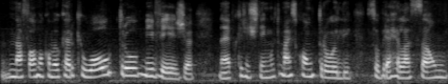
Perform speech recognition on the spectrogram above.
na forma como eu quero que o outro me veja, né? Porque a gente tem muito mais controle sobre a relação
